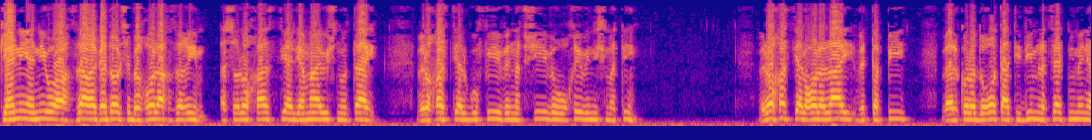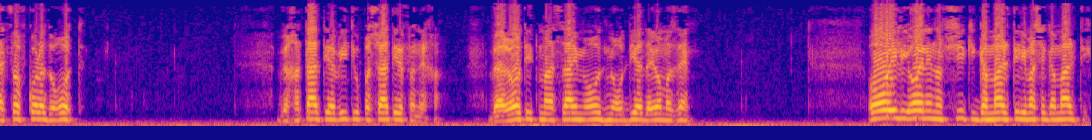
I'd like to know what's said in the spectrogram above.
כי אני אני הוא האכזר הגדול שבכל האכזרים, אשר לא חזתי על ימי ושנותי, ולא חזתי על גופי ונפשי ורוחי ונשמתי. ולא חזתי על עוללי וטפי ועל כל הדורות העתידים לצאת ממני עד סוף כל הדורות. וחטאתי אביתי ופשעתי לפניך, והראותי את מעשי מאוד מעודי עד היום הזה. אוי לי, אוי לנפשי, כי גמלתי לי מה שגמלתי.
